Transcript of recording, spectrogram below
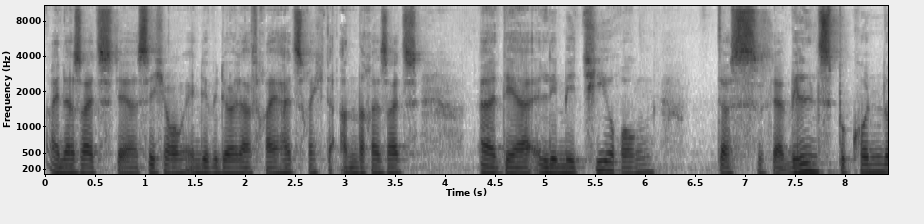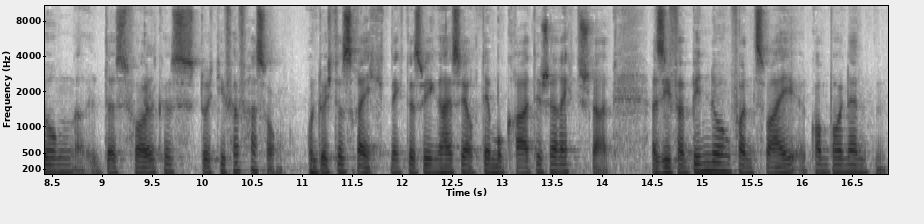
einerseits der Sicherung individueller Freiheitsrechte, andererseits äh, der Limitierung des, der Willensbekundung des Volkes durch die Verfassung und durch das Recht. Nicht? Deswegen heißt er auch demokratischer Rechtsstaat. Also die Verbindung von zwei Komponenten.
